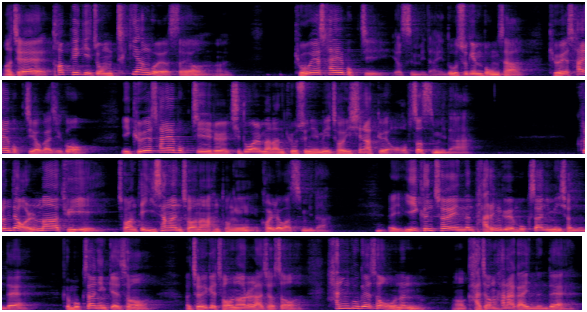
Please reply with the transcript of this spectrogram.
어, 제 터픽이 좀 특이한 거였어요. 어, 교회 사회복지였습니다. 노숙인 봉사 교회 사회복지여가지고 이 교회 사회복지를 지도할 만한 교수님이 저희 신학교에 없었습니다. 그런데 얼마 뒤 저한테 이상한 전화 한 통이 걸려왔습니다. 이 근처에 있는 다른 교회 목사님이셨는데 그 목사님께서 저에게 전화를 하셔서 한국에서 오는 어, 가정 하나가 있는데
